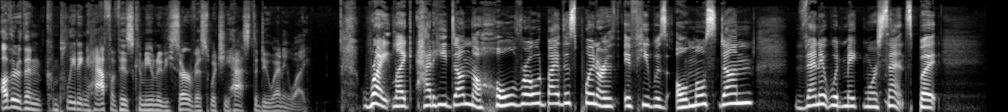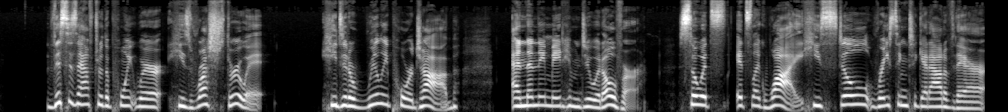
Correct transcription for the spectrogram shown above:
other than completing half of his community service, which he has to do anyway. Right. Like, had he done the whole road by this point, or if, if he was almost done, then it would make more sense. But this is after the point where he's rushed through it he did a really poor job and then they made him do it over. So it's it's like why? He's still racing to get out of there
